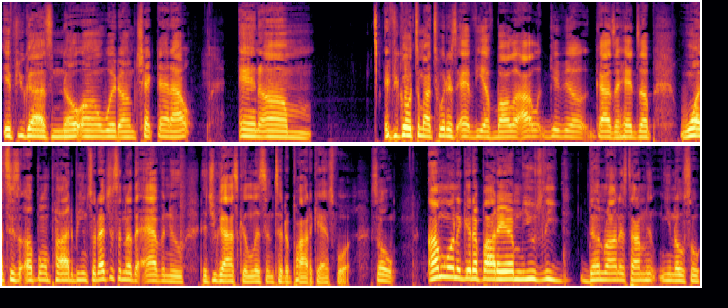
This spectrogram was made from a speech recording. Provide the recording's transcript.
if you guys know uh, would um check that out. And um, if you go to my Twitter's at VF Baller, I'll give you guys a heads up once it's up on Podbean. So that's just another avenue that you guys can listen to the podcast for. So I'm going to get up out of here. I'm usually done around this time, you know, so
